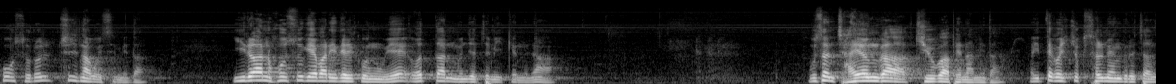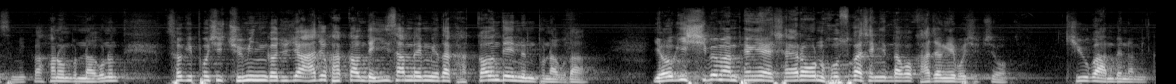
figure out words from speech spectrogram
호수를 추진하고 있습니다. 이러한 호수 개발이 될 경우에 어떠한 문제점이 있겠느냐? 우선 자연과 기후가 변합니다. 이때까지 쭉 설명드렸지 않습니까? 한원분하고는 서귀포시 주민 거주지 아주 가까운데 2, 300m 가까운 데 있는 분하고다. 여기 10여만 평에 새로운 호수가 생긴다고 가정해 보십시오. 기후가 안 변합니까?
